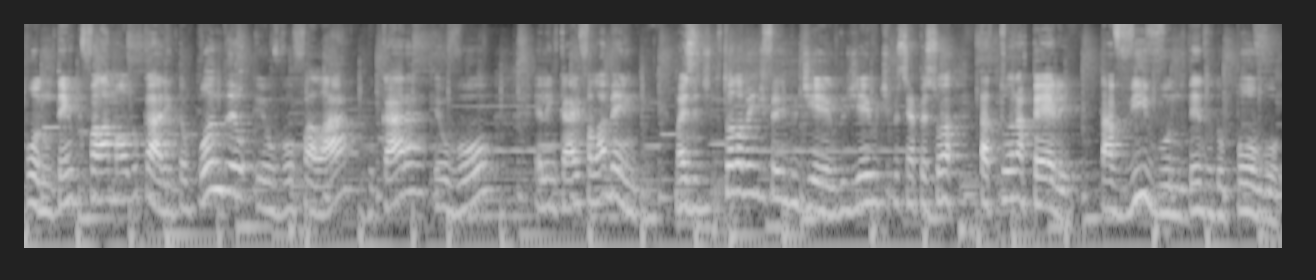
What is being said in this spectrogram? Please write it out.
pô, não tenho que falar mal do cara. Então, quando eu, eu vou falar do cara, eu vou elencar e falar bem. Mas é totalmente diferente do Diego. Do Diego, tipo assim, a pessoa tatua na pele, tá vivo dentro do povo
